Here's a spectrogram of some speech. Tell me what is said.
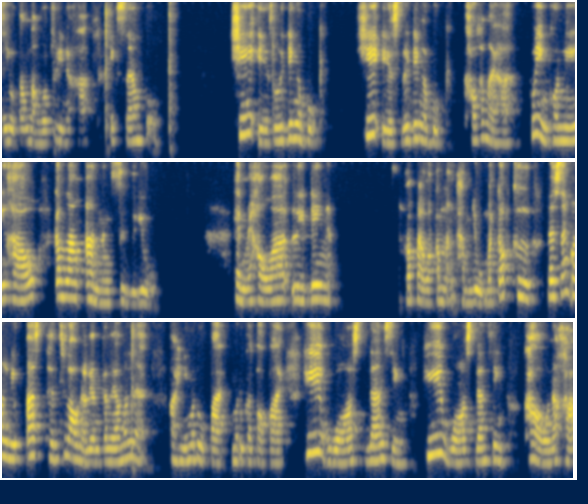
จะอยู่ตามหลัง verb to be นะคะ example she is reading a book she is reading a book เขาทำไมคะ ผู้หญิงคนนี้เขากำลังอ่านหนังสืออยู่ เห็นไหมคะว่า reading เนี่ย ก็แปลว่ากำลังทำอยู่ มันก็คือ present continuous tense ที่เราเนี่ยเรียนกันแล้วนั่นแหละอะทีนี้มาดูไปมาดูกันต่อไป he was dancing he was dancing เขานะคะ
